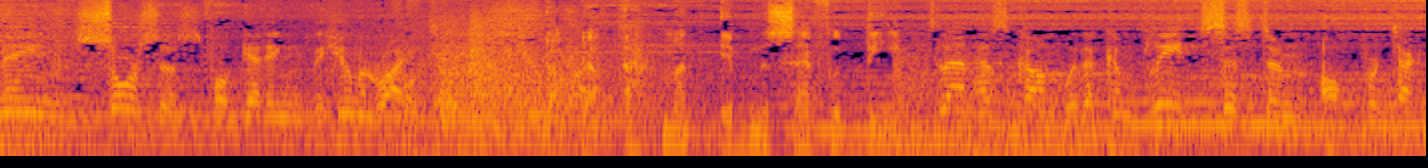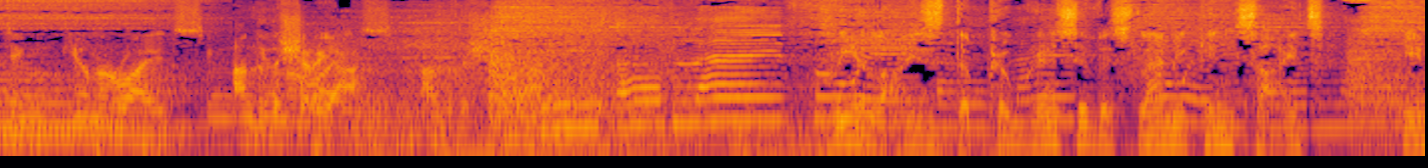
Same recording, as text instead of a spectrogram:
main sources for getting the human rights. Dr. Ahmad Ibn Saifuddin Islam has come with a complete system of protecting human rights under the Sharia. Under the Sharia. realized the progressive Islamic insights in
